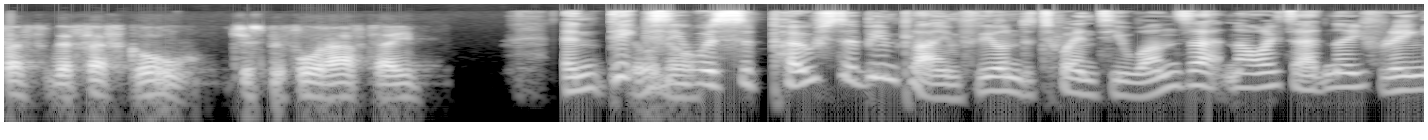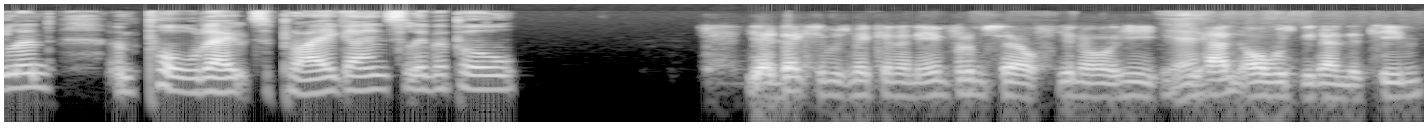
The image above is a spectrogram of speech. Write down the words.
fifth the fifth goal just before half time. And Dixie was supposed to have been playing for the under 21s that night, hadn't he, for England, and pulled out to play against Liverpool yeah, Dixie was making a name for himself. You know, he, yeah. he hadn't always been in the team,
